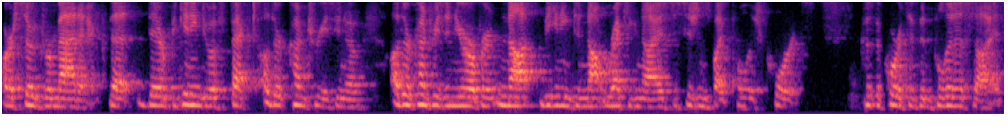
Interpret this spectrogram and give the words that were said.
are so dramatic that they're beginning to affect other countries. You know, other countries in Europe are not beginning to not recognize decisions by Polish courts because the courts have been politicized.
